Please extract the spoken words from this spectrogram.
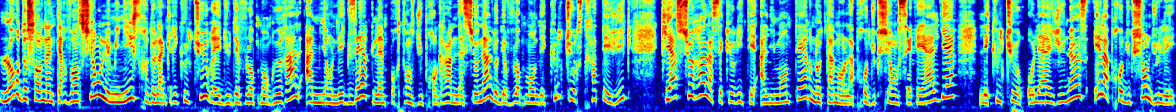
Lors de son intervention, le ministre de l'Agriculture et du Développement rural a mis en exergue l'importance du programme national de développement des cultures stratégiques qui assurera la sécurité alimentaire, notamment la production céréalière, les cultures oléagineuses et la production du lait.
